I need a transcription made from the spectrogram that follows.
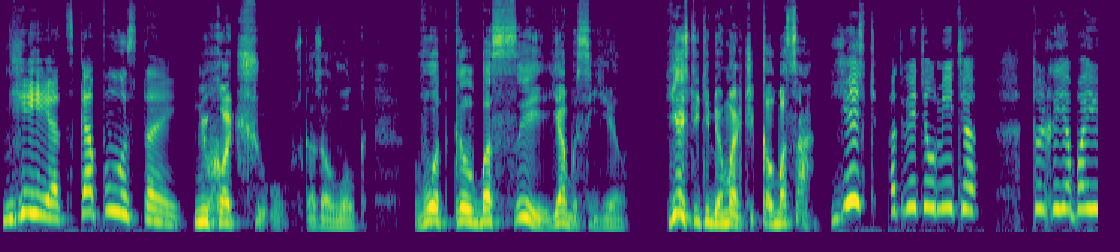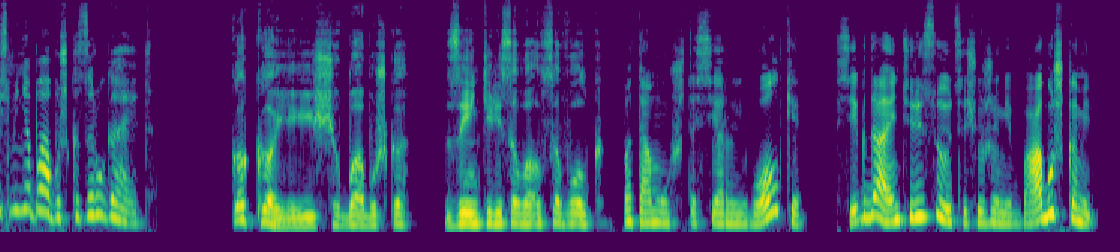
«Нет, с капустой». «Не хочу», — сказал волк. «Вот колбасы я бы съел. Есть у тебя, мальчик, колбаса?» «Есть», — ответил Митя. «Только я боюсь, меня бабушка заругает». «Какая еще бабушка?» заинтересовался волк. Потому что серые волки всегда интересуются чужими бабушками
